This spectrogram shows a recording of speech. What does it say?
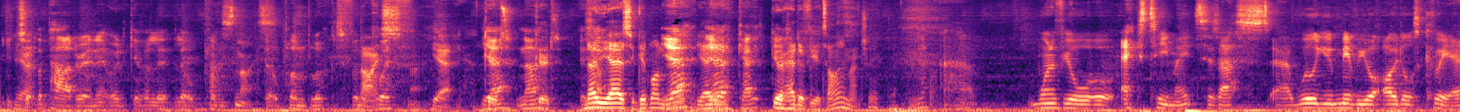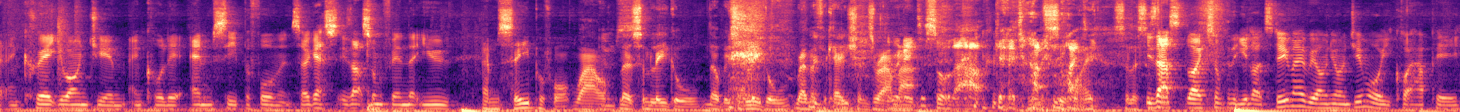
You Yeah. chuck the powder in, it would give a li- little plump, That's nice. little plump look for the quiff. Nice. Yeah. Good. Yeah, no. Good. Is no, that- yeah, it's a good one. Yeah, yeah, yeah, yeah. okay. You're ahead of your time, actually. Uh, one of your ex teammates has asked, uh, "Will you mirror your idol's career and create your own gym and call it MC Performance?" So I guess is that something that you MC perform. Wow, MC. there's some legal. There'll be some legal ramifications around that. We need to sort that out. Get it down See in why writing. is solicitors- that like something that you'd like to do? Maybe on your own gym, or are you quite happy?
